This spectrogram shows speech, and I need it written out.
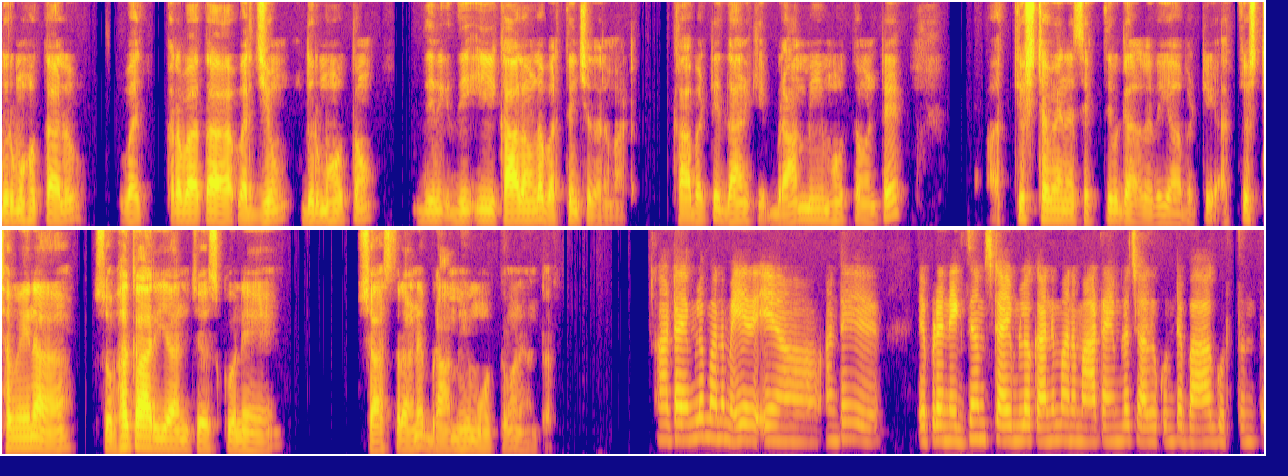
దుర్ముహూర్తాలు వ తర్వాత వర్జ్యం దుర్ముహూర్తం దీనికి ఈ కాలంలో వర్తించదనమాట కాబట్టి దానికి బ్రాహ్మీ ముహూర్తం అంటే అత్యుష్టమైన శక్తి గలది కాబట్టి అత్యుష్టమైన శుభకార్యాన్ని చేసుకునే శాస్త్రాన్ని బ్రాహ్మీ ముహూర్తం అని అంటారు. ఆ టైంలో మనం ఏ అంటే ఎప్పుడైనా ఎగ్జామ్స్ టైంలో కానీ మనం ఆ టైంలో చదువుకుంటే బాగా గుర్తుంటు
